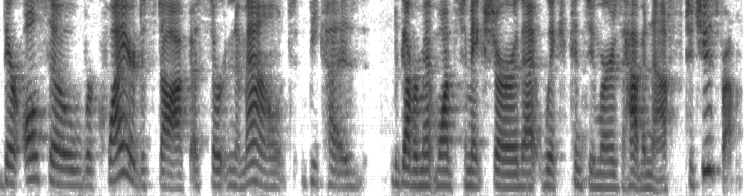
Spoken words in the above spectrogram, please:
they're also required to stock a certain amount because the government wants to make sure that WIC consumers have enough to choose from.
